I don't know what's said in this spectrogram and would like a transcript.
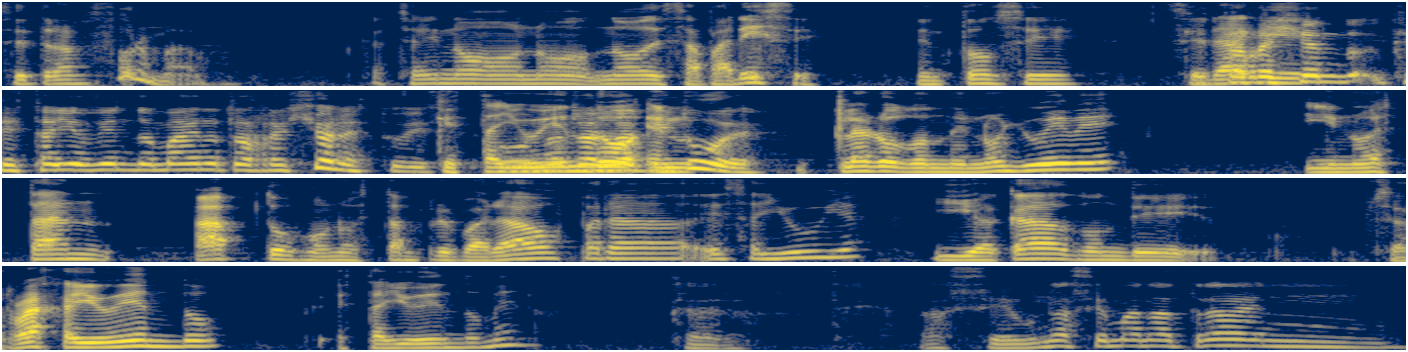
se transforma, ¿cachai? No, no, no desaparece. Entonces, ¿será está, que, regiendo- que está lloviendo más en otras regiones, tú dices. que está en lloviendo en, claro, donde no llueve y no están aptos o no están preparados para esa lluvia y acá donde se raja lloviendo, está lloviendo menos. Claro. Hace una semana atrás en,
